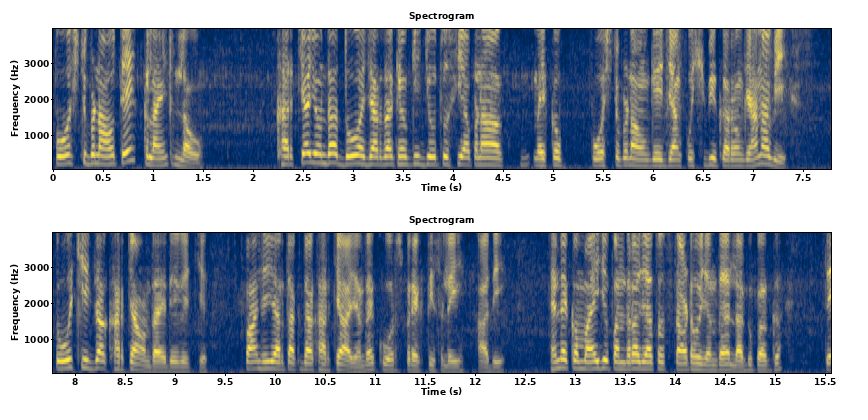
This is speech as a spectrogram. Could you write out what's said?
ਪੋਸਟ ਬਣਾਓ ਤੇ ਕਲਾਇੰਟ ਲਾਓ। ਖਰਚਾ ਹੀ ਹੁੰਦਾ 2000 ਦਾ ਕਿਉਂਕਿ ਜੋ ਤੁਸੀਂ ਆਪਣਾ ਇੱਕ ਪੋਸਟ ਬਣਾਓਗੇ ਜਾਂ ਕੁਝ ਵੀ ਕਰੋਗੇ ਹਨਾ ਵੀ ਉਹ ਚੀਜ਼ ਦਾ ਖਰਚਾ ਆਉਂਦਾ ਇਹਦੇ ਵਿੱਚ। 5000 ਤੱਕ ਦਾ ਖਰਚਾ ਆ ਜਾਂਦਾ ਕੋਰਸ ਪ੍ਰੈਕਟਿਸ ਲਈ ਆਦਿ। ਇਹਨੇ ਕਮਾਈ ਜੋ 15000 ਤੋਂ ਸਟਾਰਟ ਹੋ ਜਾਂਦਾ ਹੈ ਲਗਭਗ, ਤੇ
